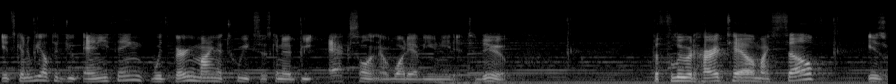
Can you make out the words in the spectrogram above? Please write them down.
it's gonna be able to do anything with very minor tweaks. It's gonna be excellent at whatever you need it to do. The fluid hardtail myself is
